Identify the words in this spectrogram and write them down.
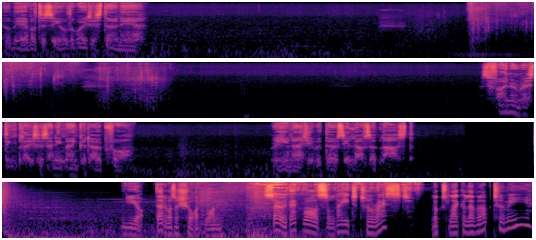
He'll be able to see all the way to Stone here. As fine a resting place as any man could hope for. Reunited with those he loves at last. Yeah, that was a short one. So, that was laid to rest. Looks like a level up to me.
